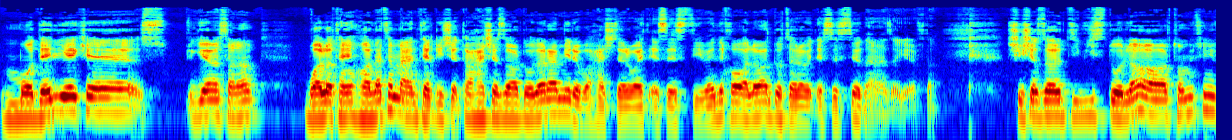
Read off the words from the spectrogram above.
مدلیه که دیگه مثلا بالاترین حالت منطقیشه. تا 8000 دلار هم میره با 8 ترابایت SSD ولی خب حالا من 2 ترابایت SSD رو در نظر گرفتم. 6200 دلار تو می‌تونی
